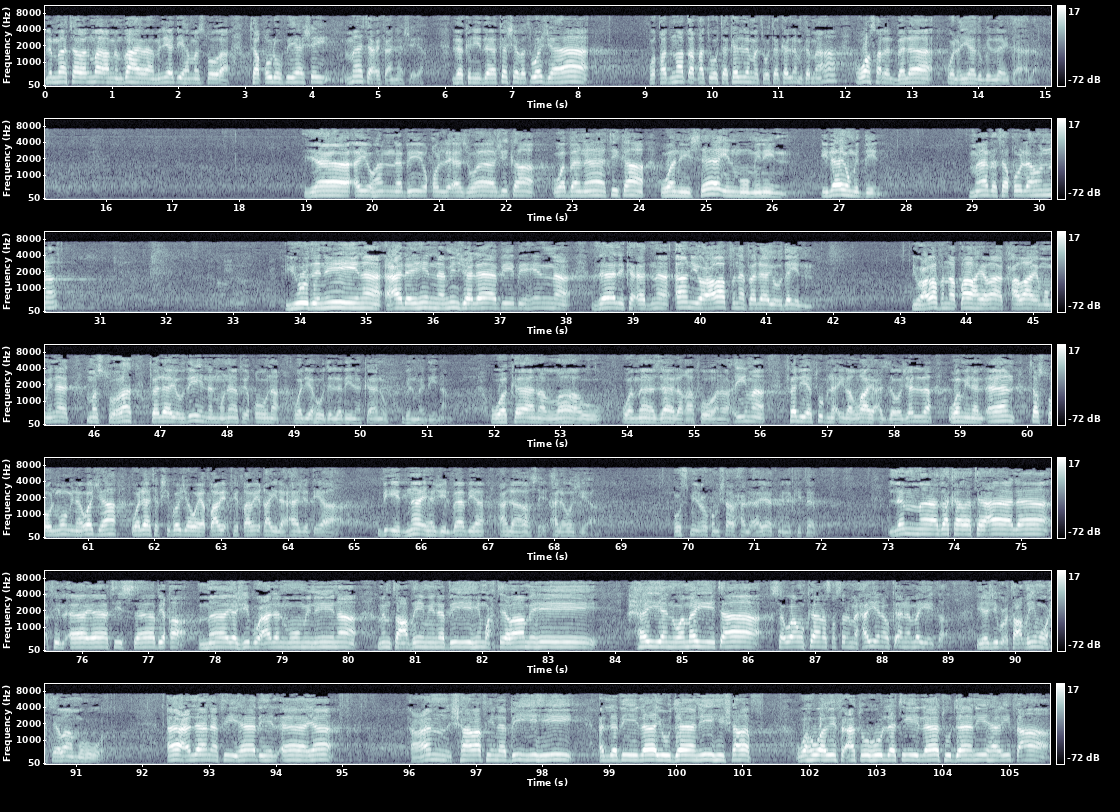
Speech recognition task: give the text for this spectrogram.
لما ترى المرأة من ظهرها من يدها مستورة تقول فيها شيء ما تعرف عنها شيئا. لكن إذا كشفت وجهها وقد نطقت وتكلمت وتكلمت معها وصل البلاء والعياذ بالله تعالى. يا أيها النبي قل لأزواجك وبناتك ونساء المؤمنين إلى يوم الدين. ماذا تقول لهن؟ يدنين عليهن من جلابيبهن ذلك أدنى أن يعرفن فلا يؤذين. يعرفن طاهرات حرائر مؤمنات مستورات فلا يؤذيهن المنافقون واليهود الذين كانوا بالمدينة. وكان الله وما زال غفورا رحيما. فليتبن إلى الله عز وجل ومن الآن تسطر المؤمن وجهها ولا تكشف وجهها وهي في طريقها إلى حاجتها بإدنائها جلبابها على رأسها على وجهها. أسمعكم شرح الآيات من الكتاب. لما ذكر تعالى في الآيات السابقة ما يجب على المؤمنين من تعظيم نبيهم واحترامه حيا وميتا سواء كان صلى الله عليه وسلم حيا أو كان ميتا. يجب تعظيمه واحترامه. أعلن في هذه الآية عن شرف نبيه الذي لا يدانيه شرف وهو رفعته التي لا تدانيها رفعه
